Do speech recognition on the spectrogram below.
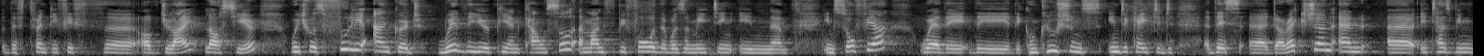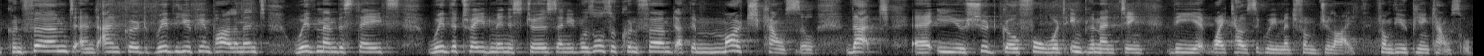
the 25th uh, of July last year, which was fully anchored with the European Council. A month before, there was a meeting in, um, in Sofia, where the, the, the conclusions indicated this uh, direction and uh, it has been confirmed and anchored with the European Parliament, with member states, with the trade ministers and it was also confirmed at the March Council that uh, EU should go forward implementing the White House agreement from July, from the European Council.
